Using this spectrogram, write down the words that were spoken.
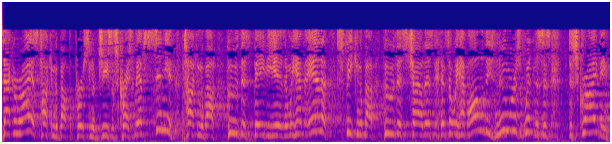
Zacharias talking about the person of Jesus Christ. We have Simeon talking about who this baby is. And we have Anna speaking about who this child is. And so we have all of these numerous witnesses describing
